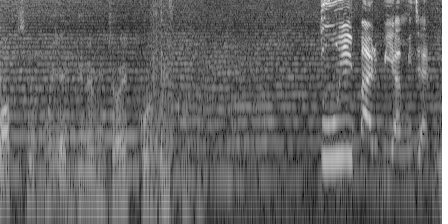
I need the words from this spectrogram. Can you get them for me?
পপসের মই একদিন আমি জয় করবই করব তুই পারবি আমি জানি।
